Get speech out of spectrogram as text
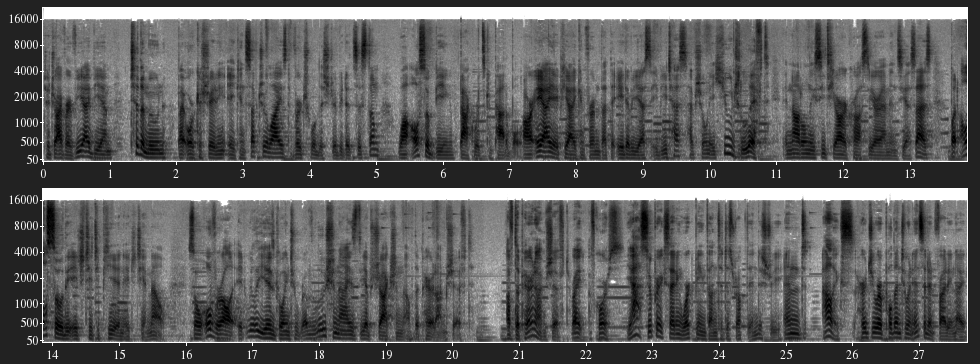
to drive our VIBM to the moon by orchestrating a conceptualized virtual distributed system while also being backwards compatible. Our AI API confirmed that the AWS A-B tests have shown a huge lift in not only CTR across CRM and CSS, but also the HTTP and HTML. So overall, it really is going to revolutionize the abstraction of the paradigm shift. Of the paradigm shift, right, of course. Yeah, super exciting work being done to disrupt the industry. And Alex, heard you were pulled into an incident Friday night.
